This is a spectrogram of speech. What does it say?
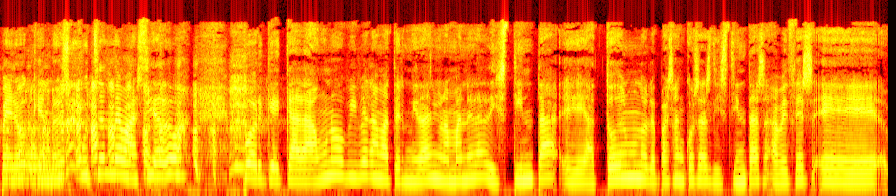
Pero que no escuchen demasiado porque cada uno vive la maternidad de una manera distinta, eh, a todo el mundo le pasan cosas distintas, a veces eh,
